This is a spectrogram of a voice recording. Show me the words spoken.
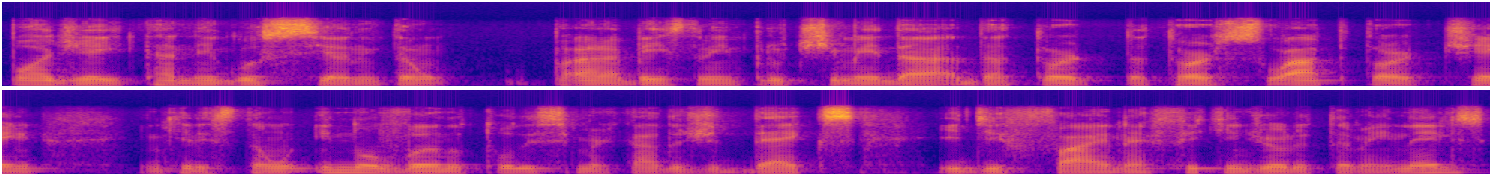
pode aí estar tá negociando. Então, parabéns também para o time aí da, da, Tor, da Tor Swap, Tor Chain, em que eles estão inovando todo esse mercado de DEX e DeFi, né? Fiquem de olho também neles.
